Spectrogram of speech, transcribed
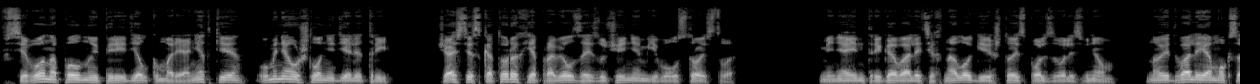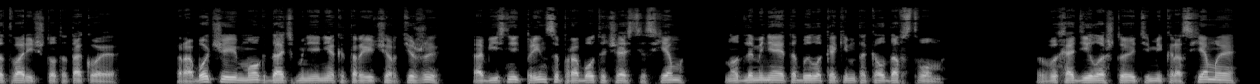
Всего на полную переделку марионетки у меня ушло недели три, часть из которых я провел за изучением его устройства. Меня интриговали технологии, что использовались в нем, но едва ли я мог сотворить что-то такое. Рабочий мог дать мне некоторые чертежи, объяснить принцип работы части схем, но для меня это было каким-то колдовством. Выходило, что эти микросхемы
